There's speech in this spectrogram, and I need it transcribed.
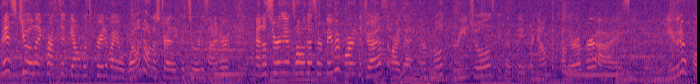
This jewel-encrusted gown was created by a well-known Australian couture designer. And Australia told us her favorite part of the dress are the emerald green jewels because they bring out the color of her eyes. Beautiful.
